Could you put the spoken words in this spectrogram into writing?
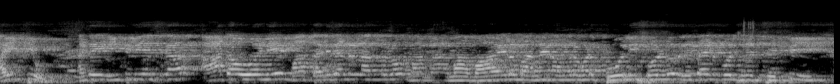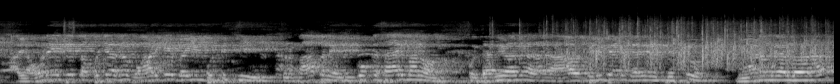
ఐక్యూ. అంటే ఇంటెలిజెన్స్గా ఆటో అని మా తల్లిదండ్రులందరూ మా మా- మా మా అన్నయ్యలు అందరూ కూడా పోలీసు వాళ్ళు రిటైర్డ్ పోలీసులు అని చెప్పి ఎవరైతే తప్పు చేస్తారో వాడికే భయం పుట్టించి మన పాపని ఇంకొకసారి మనం ధన్యవాదాలు ఆ తెలియజేయడం చెప్తూ మేడం గారి ద్వారా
